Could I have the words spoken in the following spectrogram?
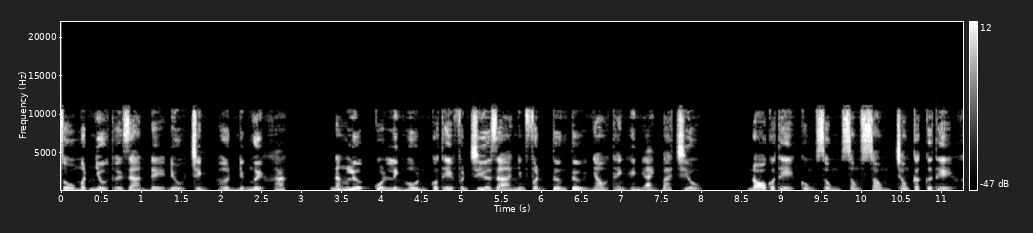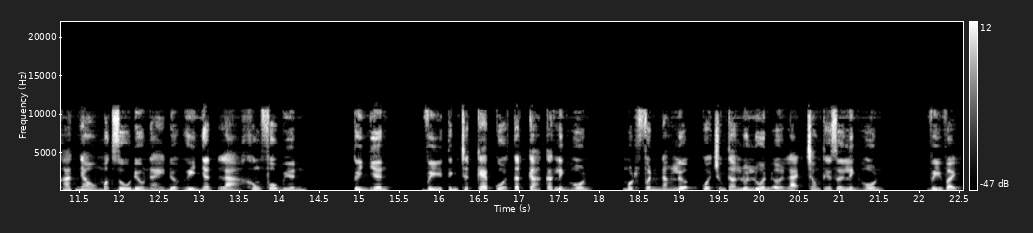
số mất nhiều thời gian để điều chỉnh hơn những người khác. Năng lượng của linh hồn có thể phân chia ra những phần tương tự nhau thành hình ảnh ba chiều. Nó có thể cùng sống song song trong các cơ thể khác nhau mặc dù điều này được ghi nhận là không phổ biến. Tuy nhiên, vì tính chất kép của tất cả các linh hồn, một phần năng lượng của chúng ta luôn luôn ở lại trong thế giới linh hồn. Vì vậy,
